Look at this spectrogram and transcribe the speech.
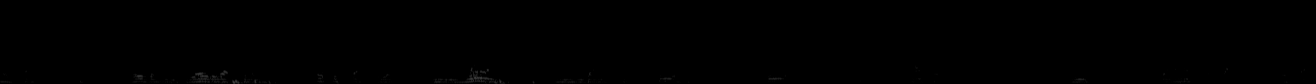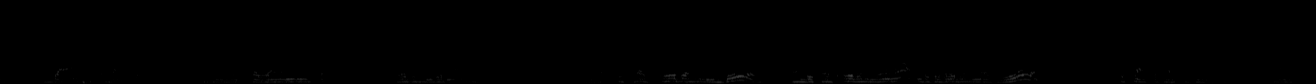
laid sacrifice. Abraham loaded up to them, put the stuff away, and he went. And then God said, fear him, fear him. Offer them. God provided the sacrifice. God provided the, the lamb and the chicken. Abraham did not have to sacrifice his nation, but because Abraham did, and because Abraham went out, and because Abraham was willing to sacrifice his nation, as a man,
